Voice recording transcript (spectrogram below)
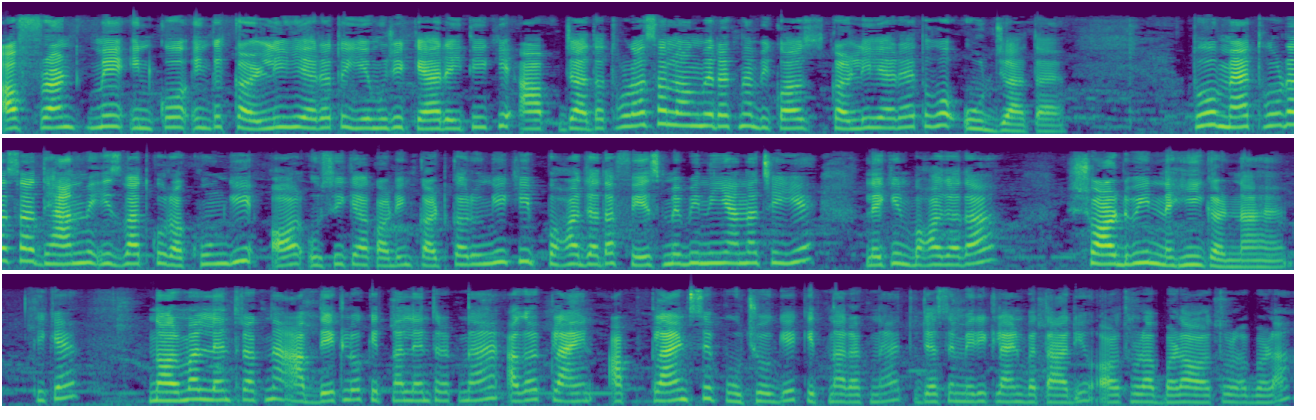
अब फ्रंट में इनको, इनका कर्ली हेयर है तो ये मुझे कह रही थी कि आप ज़्यादा थोड़ा सा लॉन्ग में रखना बिकॉज़ कर्ली हेयर है तो वो उठ जाता है। तो मैं थोड़ा सा ध्यान में इस बात को रखूँगी और उसी के अकॉर्डिंग कट करूँगी कि बहुत ज़्यादा फेस में भी नहीं आना चाहिए, लेकिन बहुत ज़्यादा शॉर्ट भी नहीं करना है, ठीक है? नॉर्मल लेंथ रखना है, आप देख लो कितना लेंथ रखना है। अगर क्लाइंट, आप क्लाइंट से पूछोगे कितना रखना है तो जैसे मेरी क्लाइंट बता रही हूँ, और थोड़ा बड़ा, और थोड़ा बड़ा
